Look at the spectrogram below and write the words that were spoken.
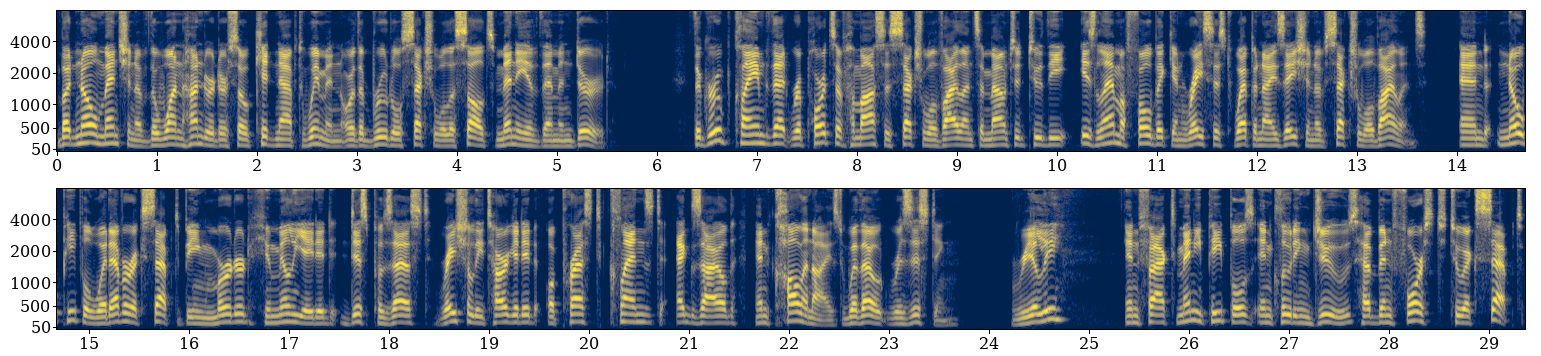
but no mention of the 100 or so kidnapped women or the brutal sexual assaults many of them endured. The group claimed that reports of Hamas's sexual violence amounted to the Islamophobic and racist weaponization of sexual violence, and no people would ever accept being murdered, humiliated, dispossessed, racially targeted, oppressed, cleansed, exiled, and colonized without resisting. Really? In fact, many peoples, including Jews, have been forced to accept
